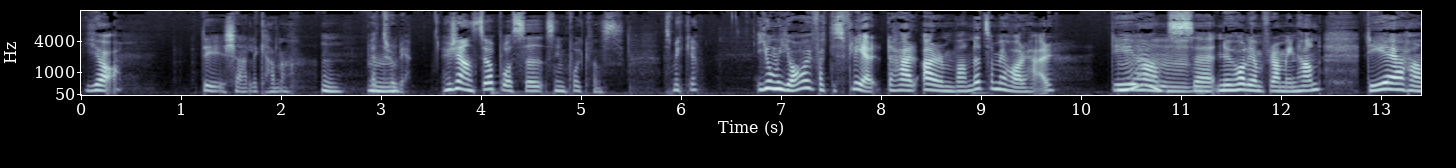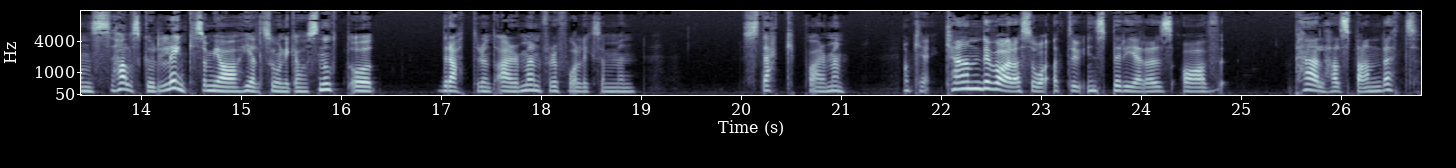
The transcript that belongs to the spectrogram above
Ja, Det är kärlek Hanna. mm, jag Mm. tror det. Hur känns det att ha på sig sin pojkväns smycke? Jo, men jag har ju faktiskt fler. Det här armbandet som jag har här. Det är Mm. hans, eh, nu håller jag fram min hand. Det är hans halsguldlänk som jag helt sonika har snott och dratt runt armen för att få liksom en stack på armen. Okej, kan det vara så att du inspirerades av pärlhalsbandet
